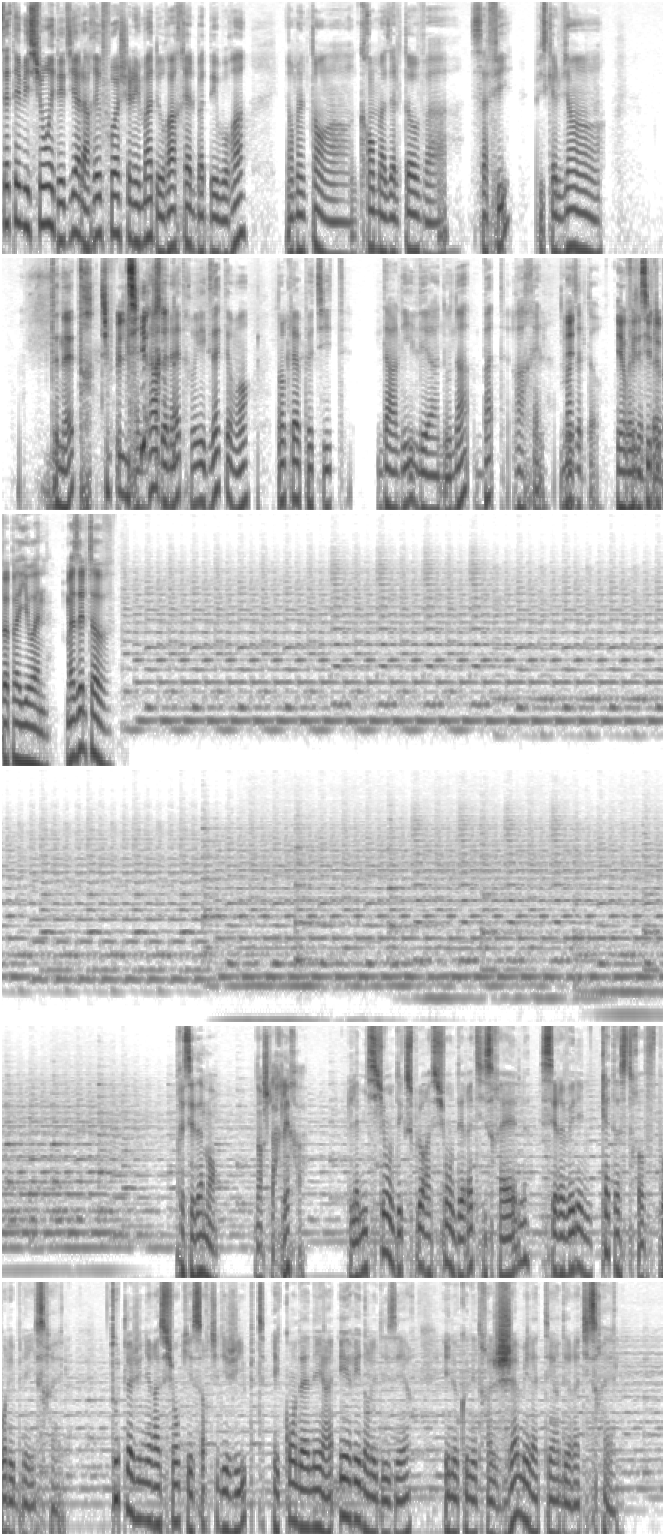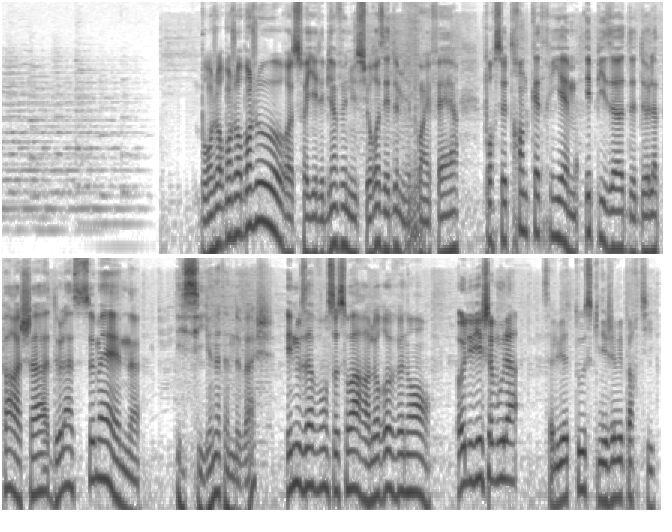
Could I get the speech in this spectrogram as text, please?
Cette émission est dédiée à la Refoua Shelema de Rachel Bat Deborah et en même temps un grand Mazal Tov à sa fille, puisqu'elle vient, De naître, tu peux le elle dire. vient de naître, oui, exactement. Donc la petite Darli Léa Nona Bat Rachel. Mazal Tov. Et on Mazel félicite tov. le papa Johan. Mazel Tov. Précédemment, dans La mission d'exploration d'Eretz Israël s'est révélée une catastrophe pour les Bnei Israël. Toute la génération qui est sortie d'Égypte est condamnée à errer dans le désert et ne connaîtra jamais la terre d'Eretz Israël. Bonjour, bonjour, bonjour Soyez les bienvenus sur rosé2000.fr pour ce 34e épisode de la paracha de la semaine. Ici Jonathan Debache et nous avons ce soir le revenant Olivier Chamoula. Salut à tous qui n'est jamais parti.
